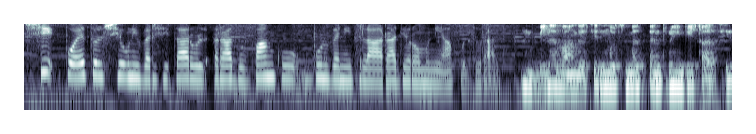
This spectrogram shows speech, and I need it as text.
și poetul și universitarul Radu Vancu. Bun venit la Radio România Cultural! Bine v-am găsit, mulțumesc pentru invitație!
